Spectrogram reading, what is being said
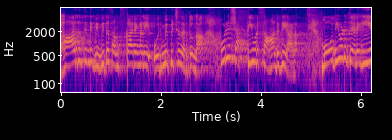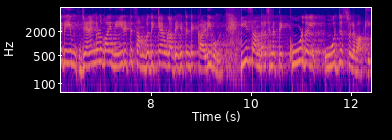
ഭാരതത്തിന്റെ വിവിധ സംസ്കാരങ്ങളെ ഒരുമിപ്പിച്ച് നിർത്തുന്ന ഒരു ശക്തിയുടെ സാധ്യതയാണ്. മോദിയുടെ ജനകീയതയും ജനങ്ങളുമായി നേരിട്ട് സംവദിക്കാനുള്ള അദ്ദേഹത്തിന്റെ കഴിവും ഈ സന്ദർശനത്തെ കൂടുതൽ ഊർജസ്വലമാക്കി.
